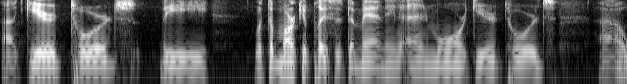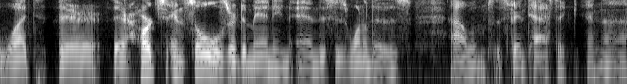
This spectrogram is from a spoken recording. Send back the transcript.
uh, geared towards the what the marketplace is demanding, and more geared towards uh, what their their hearts and souls are demanding. And this is one of those albums. It's fantastic, and uh,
